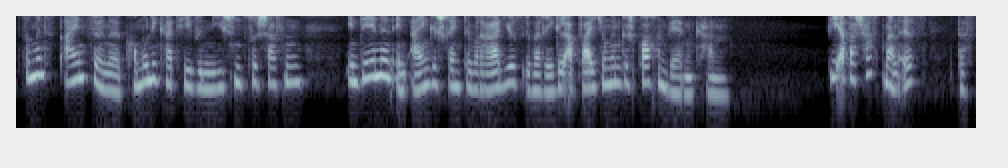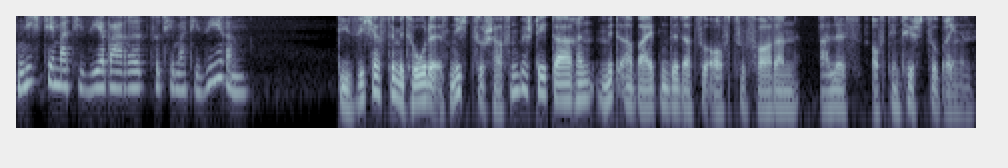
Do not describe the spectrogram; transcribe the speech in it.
zumindest einzelne kommunikative Nischen zu schaffen, in denen in eingeschränktem Radius über Regelabweichungen gesprochen werden kann. Wie aber schafft man es, das Nicht-Thematisierbare zu thematisieren? Die sicherste Methode, es nicht zu schaffen, besteht darin, Mitarbeitende dazu aufzufordern, alles auf den Tisch zu bringen.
